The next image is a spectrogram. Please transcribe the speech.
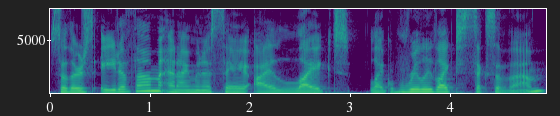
So there's eight of them, and I'm gonna say I liked like really liked six of them.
